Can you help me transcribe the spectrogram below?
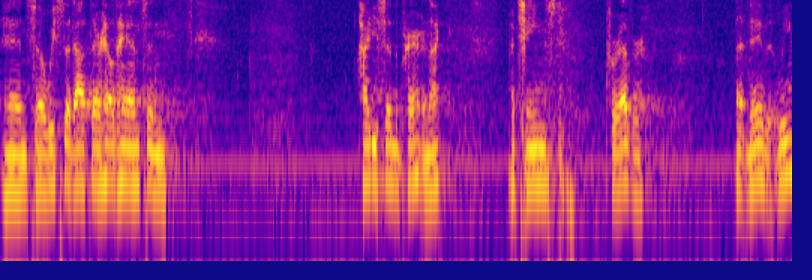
And so we stood out there, held hands, and Heidi said the prayer, and I, I changed forever that day that we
